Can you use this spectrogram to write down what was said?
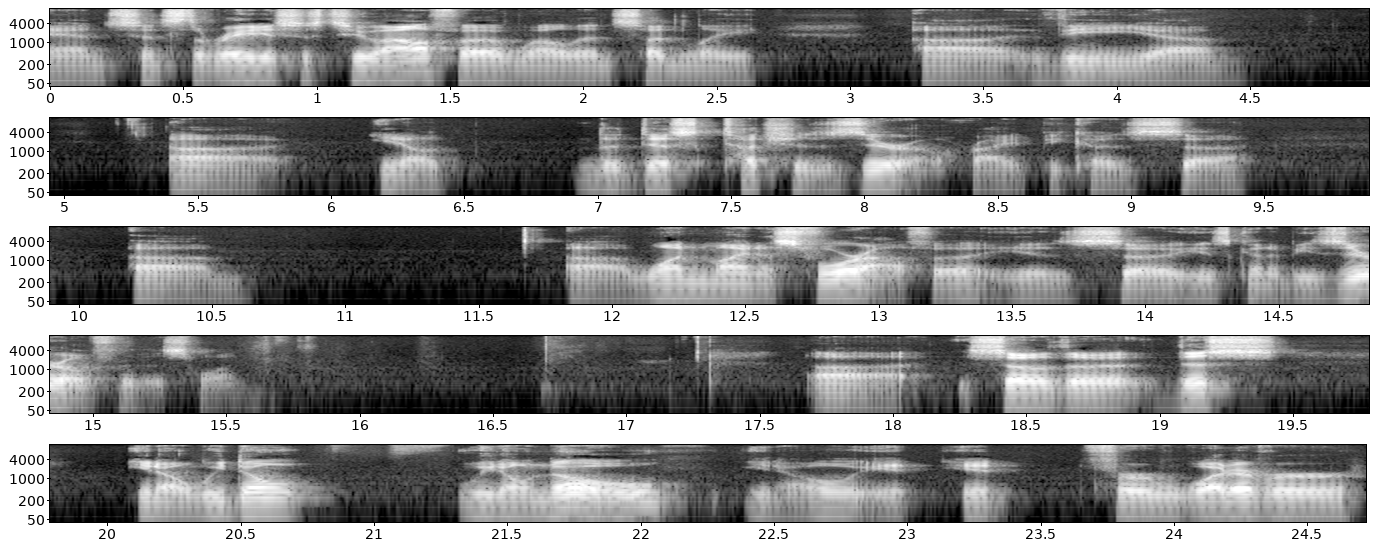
and since the radius is two alpha, well then suddenly uh, the uh, uh, you know the disk touches zero, right? Because uh, um, uh, one minus four alpha is uh, is going to be zero for this one. so the this you know we don't we don't know you know it it for whatever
